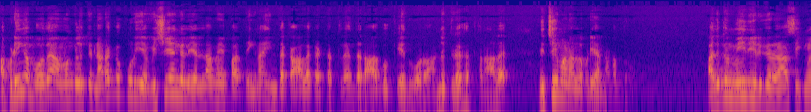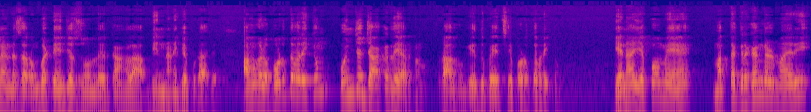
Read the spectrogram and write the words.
அப்படிங்கும் போது அவங்களுக்கு நடக்கக்கூடிய விஷயங்கள் எல்லாமே பார்த்தீங்கன்னா இந்த காலகட்டத்தில் இந்த ராகு கேதுவோட அனுகிரகத்தினால நிச்சயமா நல்லபடியாக நடந்துரும். அதுக்கு மீதி இருக்கிற ராசிக்குங்களா என்ன சார் ரொம்ப டேஞ்சர் ஜோன்ல இருக்காங்களா அப்படின்னு நினைக்கக்கூடாது. அவங்கள பொறுத்த வரைக்கும் கொஞ்சம் ஜாக்கிரதையா இருக்கணும். ராகு கேது பயிற்சியை பொறுத்த வரைக்கும். ஏன்னா எப்பவுமே மற்ற கிரகங்கள் மாதிரி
